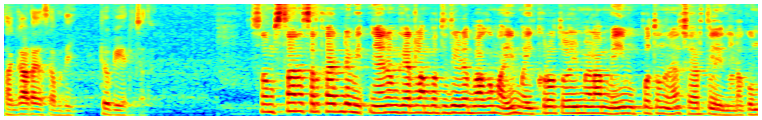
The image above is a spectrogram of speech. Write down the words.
സംഘാടക സമിതി രൂപീകരിച്ചത്. സംസ്ഥാന സർക്കാരിന്റെ വിജ്ഞാനം കേരളം പദ്ധതിയുടെ ഭാഗമായി മൈക്രോ തൊഴിൽമേള മെയ് മുപ്പത്തൊന്നിന് ചേർത്തലയിൽ നടക്കും.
